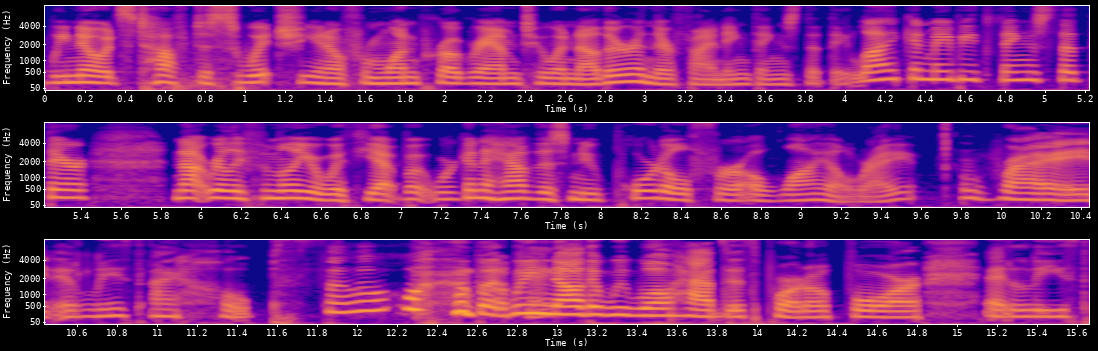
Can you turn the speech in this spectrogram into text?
we know it's tough to switch, you know, from one program to another, and they're finding things that they like and maybe things that they're not really familiar with yet. But we're going to have this new portal for a while, right? Right. At least I hope so. but okay. we know that we will have this portal for at least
